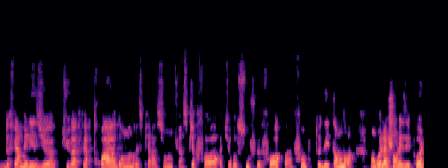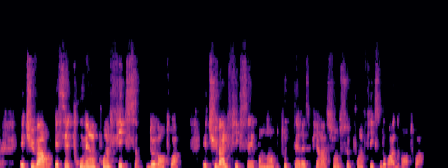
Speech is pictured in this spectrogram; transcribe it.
de fermer les yeux, tu vas faire trois grandes respirations. Tu inspires fort et tu ressouffles fort à fond pour te détendre en relâchant les épaules. Et tu vas essayer de trouver un point fixe devant toi. Et tu vas le fixer pendant toutes tes respirations, ce point fixe droit devant toi.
